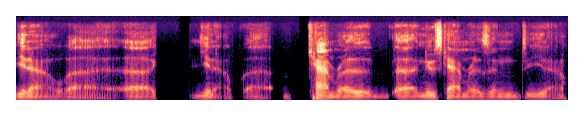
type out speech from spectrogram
you know uh uh you know uh camera uh news cameras and you know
